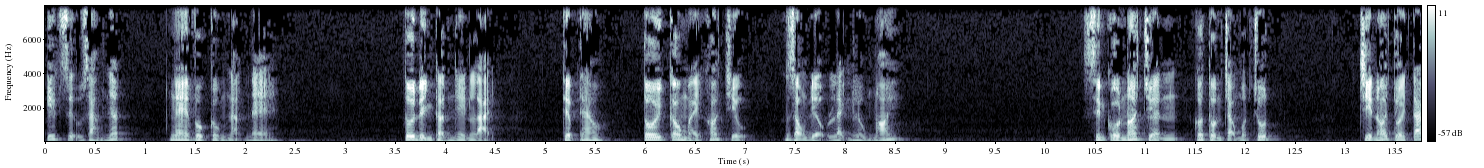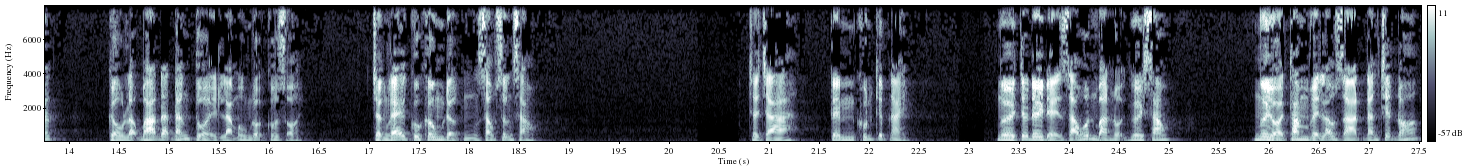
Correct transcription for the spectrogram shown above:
ít dịu dàng nhất, nghe vô cùng nặng nề. Tôi định thần nhìn lại. Tiếp theo, tôi cau mày khó chịu, giọng điệu lạnh lùng nói: "Xin cô nói chuyện có tôn trọng một chút. Chỉ nói tuổi tác, cậu lão bá đã đáng tuổi làm ông nội cô rồi. Chẳng lẽ cô không được giáo dưỡng sao?" Cha cha, tên khốn kiếp này. Người tới đây để giáo huấn bà nội ngươi sao? Ngươi hỏi thăm về lão già đáng chết đó.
